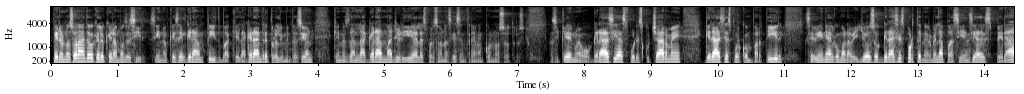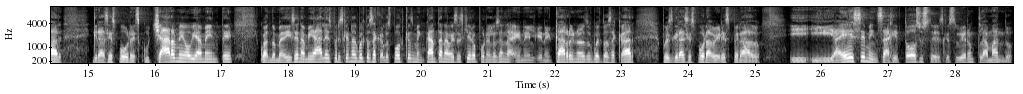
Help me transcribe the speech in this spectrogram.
pero no solamente porque lo queramos decir, sino que es el gran feedback, la gran retroalimentación que nos dan la gran mayoría de las personas que se entrenan con nosotros. Así que de nuevo, gracias por escucharme, gracias por compartir. Se viene algo maravilloso Gracias por tenerme la paciencia de esperar. Gracias por escucharme, obviamente. Cuando me dicen a mí, Alex, pero es que no has vuelto a sacar los podcasts, me encantan. A veces quiero ponerlos en, el, carro y no los he vuelto a sacar. Pues gracias por haber esperado. Y, y a ese mensaje, todos ustedes que estuvieron clamando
